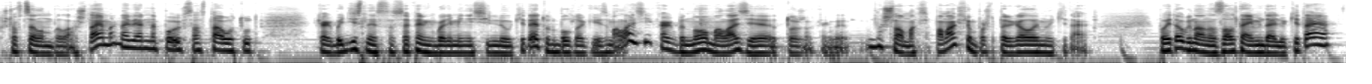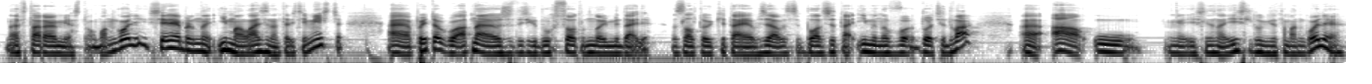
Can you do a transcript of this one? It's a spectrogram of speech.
что в целом было ожидаемо, наверное, по их составу тут. Как бы единственный соперник более-менее сильный у Китая, тут был только из Малайзии, как бы, но Малайзия тоже, как бы, нашла максимум по максимуму, просто проиграла именно Китаю. По итогу у нас золотая медаль у Китая, на второе место у Монголии, серебряная, и Малайзия на третьем месте. А, по итогу одна из этих 201 медалей золотой Китая взяла, была взята именно в Доте 2, а, а у, если не знаю, есть ли тут где-то Монголия,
